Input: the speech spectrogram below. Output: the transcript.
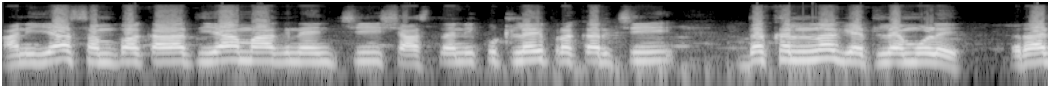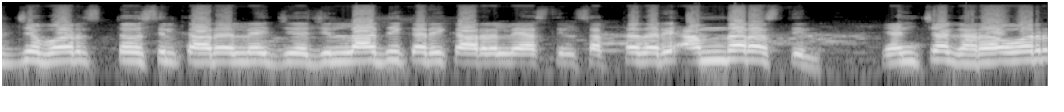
आणि या संपा काळात या मागण्यांची शासनाने कुठल्याही प्रकारची दखल न घेतल्यामुळे राज्यभर तहसील कार्यालय जे जिल्हाधिकारी कार्यालय असतील सत्ताधारी आमदार असतील यांच्या घरावर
